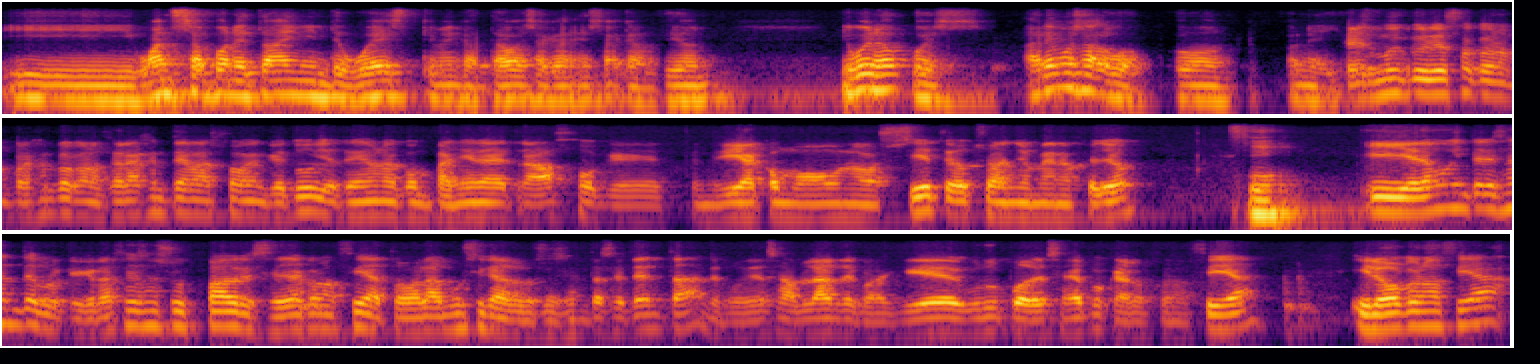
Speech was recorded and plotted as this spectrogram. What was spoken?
y Once Upon a Time in the West, que me encantaba esa, esa canción. Y bueno, pues haremos algo con, con ellos. Es muy curioso, con, por ejemplo, conocer a gente más joven que tú. Yo tenía una compañera de trabajo que tendría como unos 7, 8 años menos que yo. Sí, Y era muy interesante porque gracias a sus padres ella conocía toda la música de los 60-70, le podías hablar de cualquier grupo de esa época, los conocía, y luego conocía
